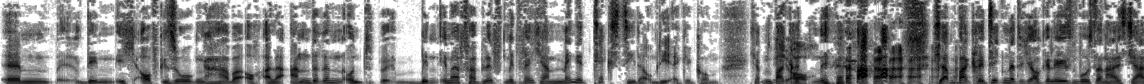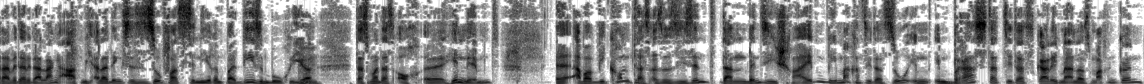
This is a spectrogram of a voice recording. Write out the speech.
ähm, den ich aufgesogen habe, auch alle anderen und bin immer verblüfft, mit welcher Menge Text sie da um die Ecke kommen. Ich habe ein paar Ich auch. ich habe ein paar Kritiken natürlich auch gelesen, wo es dann heißt, ja, da wird er wieder langatmig. Allerdings ist es so faszinierend bei diesem Buch hier, Mhm. dass man das auch äh, hinnimmt. Äh, aber wie kommt das? Also Sie sind dann, wenn Sie schreiben, wie machen Sie das so im, im Brass, dass Sie das gar nicht mehr anders machen können?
